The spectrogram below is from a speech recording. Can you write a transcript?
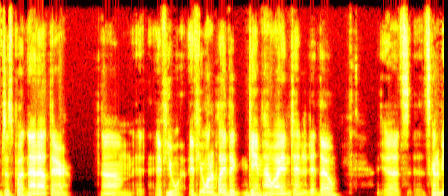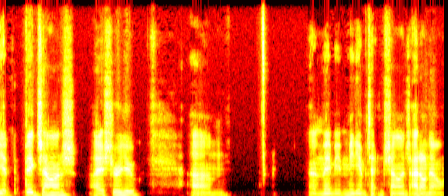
just putting that out there. Um, if you if you want to play the game how I intended it, though, it's it's going to be a big challenge. I assure you. Um, uh, maybe medium challenge. I don't know.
